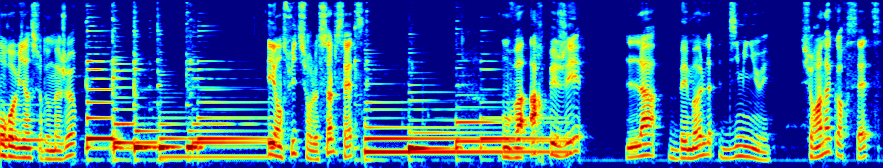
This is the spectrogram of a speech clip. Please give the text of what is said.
On revient sur Do majeur. Et ensuite sur le Sol 7, on va arpéger La bémol diminué. Sur un accord 7,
